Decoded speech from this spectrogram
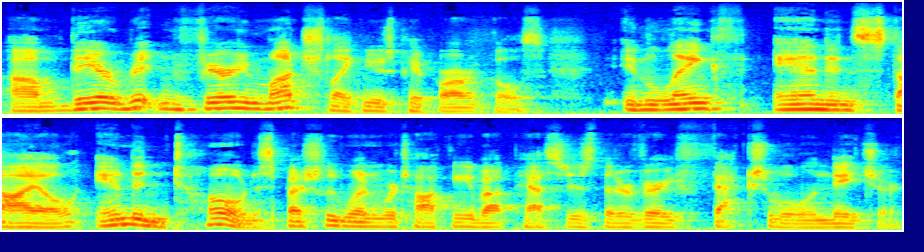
Um, they are written very much like newspaper articles in length and in style and in tone, especially when we're talking about passages that are very factual in nature.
